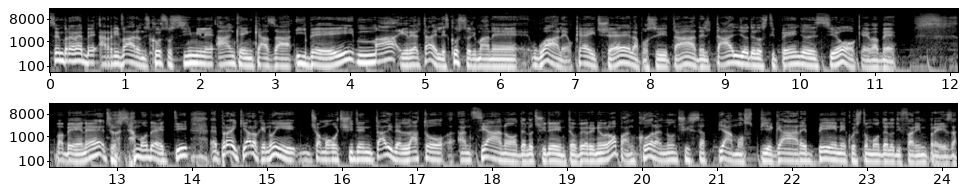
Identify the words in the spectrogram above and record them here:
Sembrerebbe arrivare un discorso simile anche in casa eBay, ma in realtà il discorso rimane uguale, ok? C'è la possibilità del taglio dello stipendio del CEO, che vabbè va bene, ce lo siamo detti, eh, però è chiaro che noi, diciamo, occidentali del lato anziano dell'Occidente, ovvero in Europa, ancora non ci sappiamo spiegare bene questo modello di fare impresa.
